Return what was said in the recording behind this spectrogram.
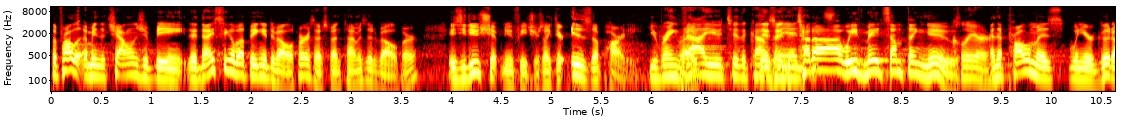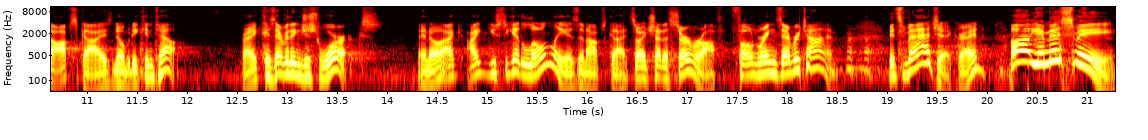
The problem, I mean, the challenge of being, the nice thing about being a developer, as I've spent time as a developer, is you do ship new features. Like there is a party. You bring right? value to the company. A, ta-da, we've made something new. Clear. And the problem is when you're good ops guys, nobody can tell, right? Because everything just works. You know, I, I used to get lonely as an ops guy, so I'd shut a server off. Phone rings every time. it's magic, right? Oh, you miss me.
